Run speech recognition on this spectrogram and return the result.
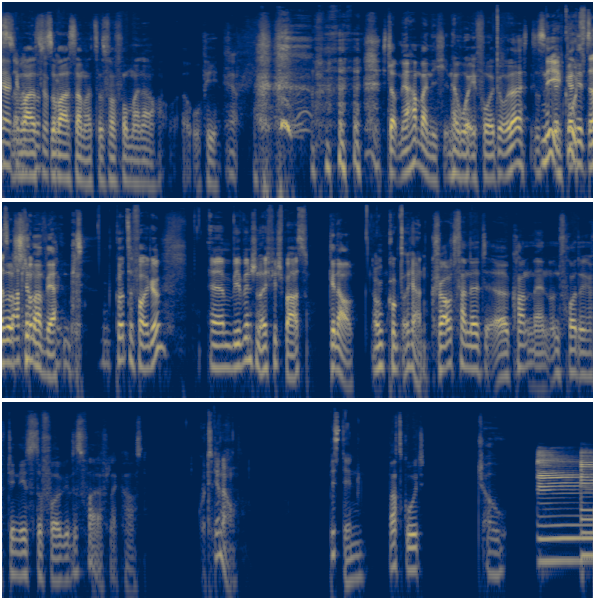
Ja, so, genau, war das es, war so war es damals. Das war vor meiner äh, OP. Ja. ich glaube, mehr haben wir nicht in der Wave heute, oder? Das Nee, kann gut, jetzt das nur noch schlimmer werden. Kurze Folge. Ähm, wir wünschen euch viel Spaß Genau. und guckt euch an. Crowdfunded äh, Conman und freut euch auf die nächste Folge des Firefly Cast. Gut. Genau. Bis denn. Macht's gut. Ciao. Música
